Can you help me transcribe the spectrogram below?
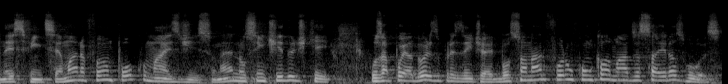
nesse fim de semana foi um pouco mais disso, né? no sentido de que os apoiadores do presidente Jair Bolsonaro foram conclamados a sair às ruas.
